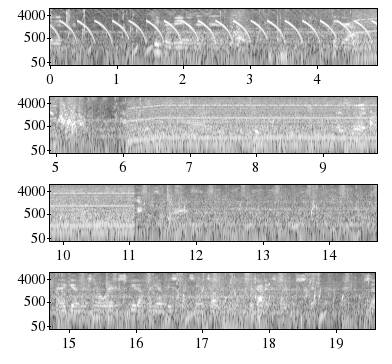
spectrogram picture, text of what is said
Can keep reviewing it and figure out how It's really hard to explain it happens so fast. And again, there's no way to speed up any of these cutscenes, so I forgot to explain this skip. So,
